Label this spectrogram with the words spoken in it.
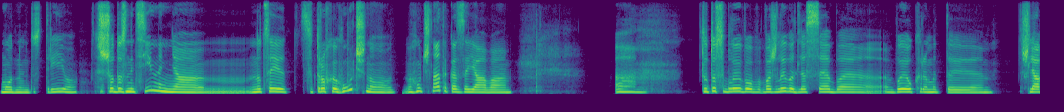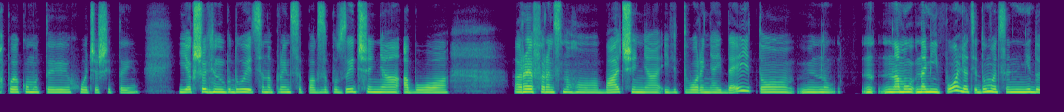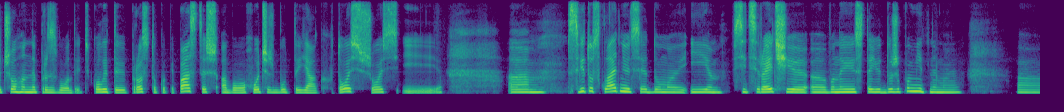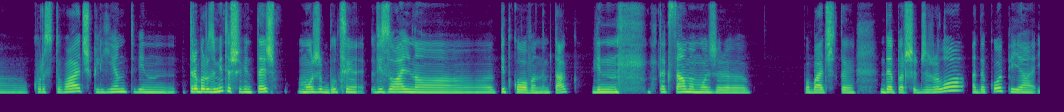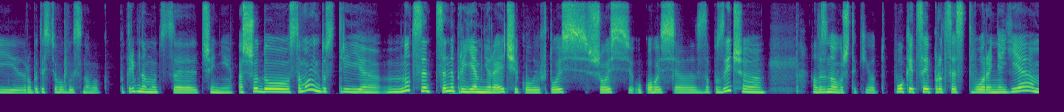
модну індустрію. Щодо знецінення, ну це це трохи гучно, гучна така заява. Тут особливо важливо для себе виокремити шлях, по якому ти хочеш іти. І якщо він будується на принципах запозичення або референсного бачення і відтворення ідей, то ну, на на мій погляд, я думаю, це ні до чого не призводить. Коли ти просто копіпастиш або хочеш бути як хтось, щось і. Е, Світ ускладнюється, я думаю, і всі ці речі е, вони стають дуже помітними. Е, користувач, клієнт, він треба розуміти, що він теж може бути візуально підкованим. так? Він так само може побачити, де перше джерело, а де копія, і робити з цього висновок. Потрібно йому це чи ні. А щодо самої індустрії, ну це це неприємні речі, коли хтось щось у когось е, запозичує. Але знову ж таки, от поки цей процес створення є,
